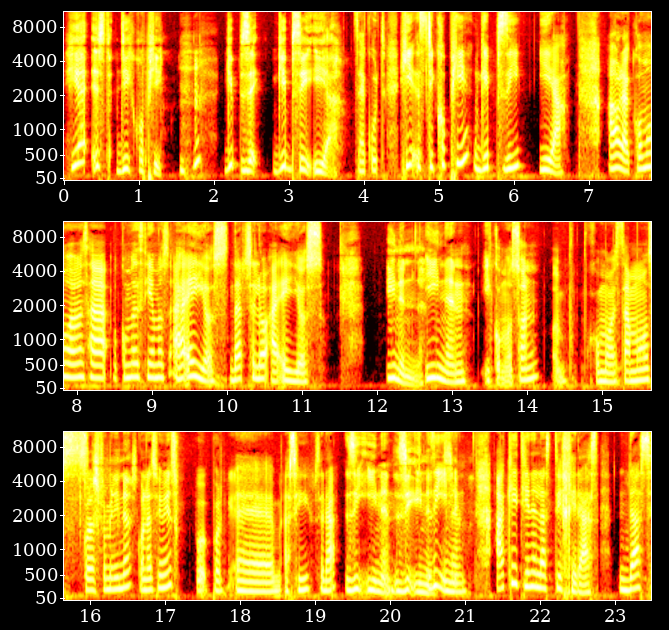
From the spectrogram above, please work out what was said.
Hier ist die Kopie. Gib, sie, gib sie ihr. Sehr gut. Hier ist die Kopie. Gib sie ihr. Ahora, ¿cómo vamos a, cómo decíamos a ellos? Dárselo a ellos. Ihnen. Ihnen. Y como son, como estamos ¿Con las femeninas? con las femeninas, por- por- eh, así será sie ihnen. Sie ihnen. Sie ihnen. Aquí tienen las tijeras. Das,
